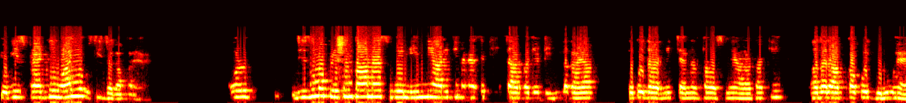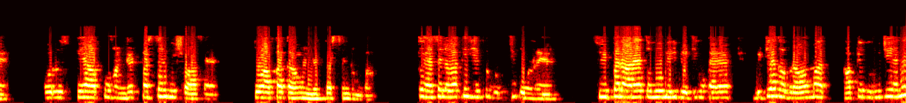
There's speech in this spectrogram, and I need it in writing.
क्योंकि स्प्रेड नहीं हुआ, ये उसी जगह पर है। और जिस दिन ऑपरेशन था मैं सुबह नींद नहीं आ रही थी मैंने ऐसे तीन चार बजे टीवी लगाया तो कोई धार्मिक चैनल था उसमें आ रहा था कि अगर आपका कोई गुरु है और उस पर आपको हंड्रेड परसेंट विश्वास है तो आपका काम हंड्रेड परसेंट होगा। तो ऐसे लगा कि ये तो गुरु जी बोल रहे हैं। स्वीपर आ रहा है तो वो मेरी बेटी को कह रहा है बिटिया घबराओ मत आपके गुरु जी है ना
